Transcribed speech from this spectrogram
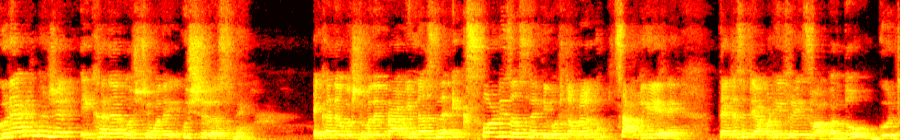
गुड ॲट म्हणजे एखाद्या गोष्टीमध्ये कुशल असणे. एखाद्या गोष्टीमध्ये प्रावीण्य असणे एक्सपर्टीज असणे ती गोष्ट आपल्याला खूप चांगली येणे त्याच्यासाठी आपण ही फ्रेज वापरतो गुड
